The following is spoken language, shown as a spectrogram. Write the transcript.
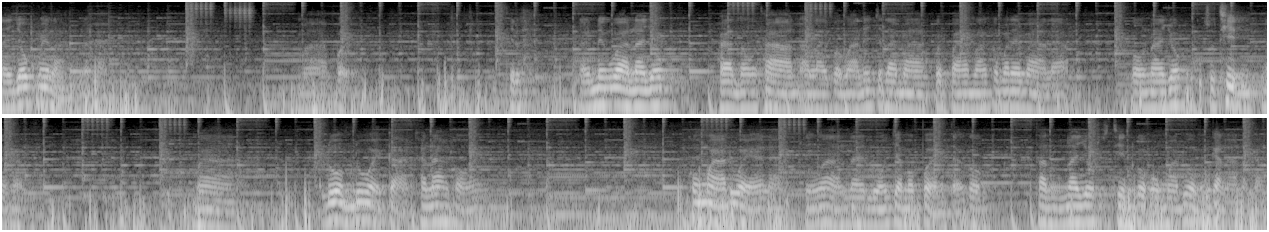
นายกไม่หลังนะ เรานึกว่านายกแพนทองทานอะไรประมาณนี้จะได้มาไปไปมาก็ไม่ได้มาแล้วองนายกสุทินนะครับ มาร่วมด้วยกับคณะของคงมาด้วยนะถึงว่านายหลวงจะมาเปิดแต่ก็ท่านนายกสุทินก็คงมาด้วยเหมือนกันนะครับ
